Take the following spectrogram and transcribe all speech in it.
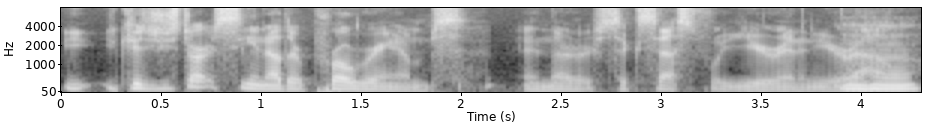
because you start seeing other programs and they're successful year in and year out.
